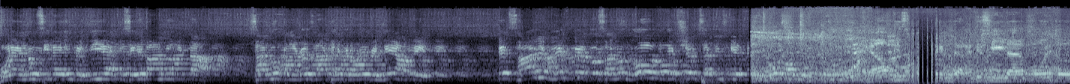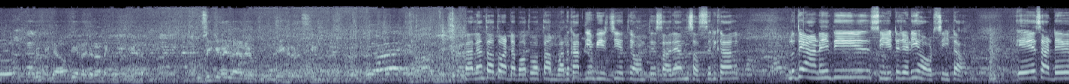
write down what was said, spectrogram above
ਹੁਣ ਐਨਓਸੀ ਲੈਣੀ ਪੈਂਦੀ ਹੈ ਕਿਸੇ ਨੇ ਬਾਹਰ ਨਹੀਂ ਕੀਤਾ ਸਾਨੂੰ ਕਾਗਜ਼ ਦਾਖਲ ਕਰਾਉਣੇ ਪੈਂਦੇ ਆ ਆਪੇ ਤੇ ਸਾਰੇ ਮਹਿਕਮੇ ਤੋਂ ਸਾਨੂੰ ਨੋ ਆਬਜੈਕਸ਼ਨ ਸਰਟੀਫਿਕੇਟ ਪੰਜਾਬ ਦੀ ਜਿਹੜੀ ਲੁਧਿਆਣੇ ਦੀ ਸੀਟ ਹੈ ਉਹ ਇੱਕ ਪੂਰੇ ਪੰਜਾਬ ਦੀਆਂ ਨਜ਼ਰਾਂ ਲੱਗੀਆਂ ਹੋਈਆਂ। ਤੁਸੀਂ ਕਿਵੇਂ ਲੈ ਰਹੇ ਹੋ ਤੁਸੀਂ ਦੇਖ ਰਹੇ ਹੋ ਸੀਟ ਪਹਿਲਾਂ ਤਾਂ ਤੁਹਾਡਾ ਬਹੁਤ-ਬਹੁਤ ਧੰਨਵਾਦ ਕਰਦੀ ਹਾਂ ਵੀਰ ਜੀ ਇੱਥੇ ਆਉਣ ਤੇ ਸਾਰਿਆਂ ਨੂੰ ਸਤਿ ਸ੍ਰੀ ਅਕਾਲ। ਲੁਧਿਆਣੇ ਦੀ ਸੀਟ ਜਿਹੜੀ ਹੌਟ ਸੀਟ ਆ ਇਹ ਸਾਡੇ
